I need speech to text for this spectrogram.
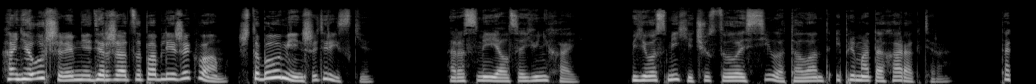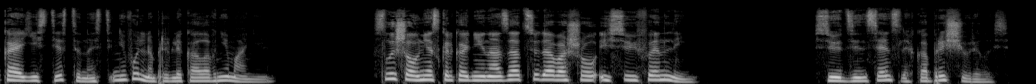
а не лучше ли мне держаться поближе к вам, чтобы уменьшить риски? Рассмеялся Юньхай. В его смехе чувствовалась сила, талант и прямота характера. Такая естественность невольно привлекала внимание. Слышал, несколько дней назад сюда вошел и Сюй Фэн Линь. Сюй Цзиньсянь слегка прищурилась.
